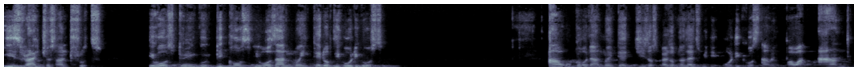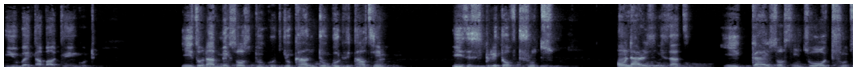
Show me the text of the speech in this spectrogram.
is righteous and truth. He was doing good because he was anointed of the Holy Ghost. How God anointed Jesus Christ of Nazareth with the Holy Ghost and with power, and he went about doing good. He's the one that makes us do good. You can't do good without him. He is the spirit of truth. Another reason is that he guides us into all truth.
